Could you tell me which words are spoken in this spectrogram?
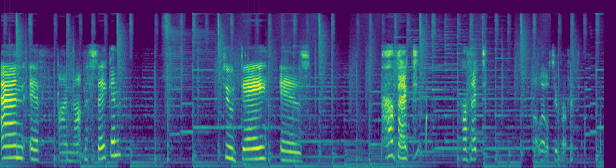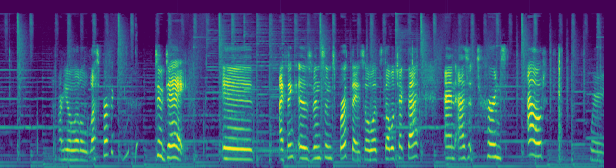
And if I'm not mistaken, today is perfect. Perfect. A little too perfect. Are you a little less perfect? Today is, I think, is Vincent's birthday, so let's double check that. And as it turns out, we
